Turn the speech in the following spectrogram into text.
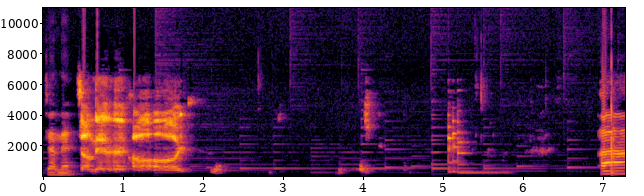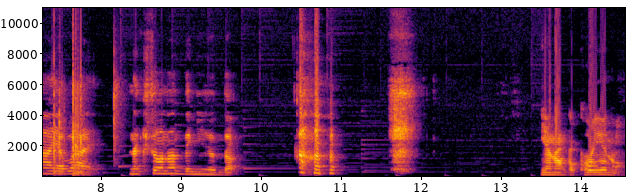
じゃあね。じゃあね、はーい。あー、やばい。泣きそうなんできちゃった。いや、なんかこういうの。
